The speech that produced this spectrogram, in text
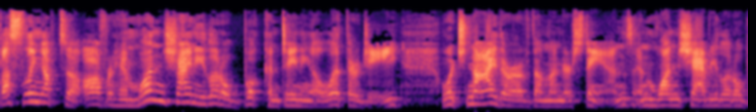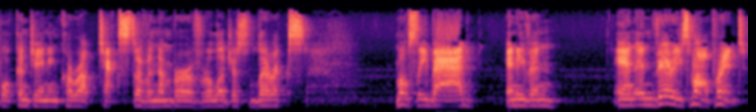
bustling up to offer him one shiny little book containing a liturgy, which neither of them understands, and one shabby little book containing corrupt texts of a number of religious lyrics, mostly bad, and even and in very small print.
